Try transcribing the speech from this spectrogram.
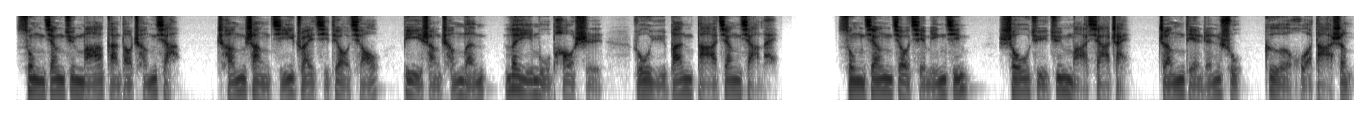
宋江军马赶到城下，城上即拽起吊桥，闭上城门，泪目炮石如雨般打将下来。宋江叫且鸣金，收聚军马下寨，整点人数。各获大胜，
